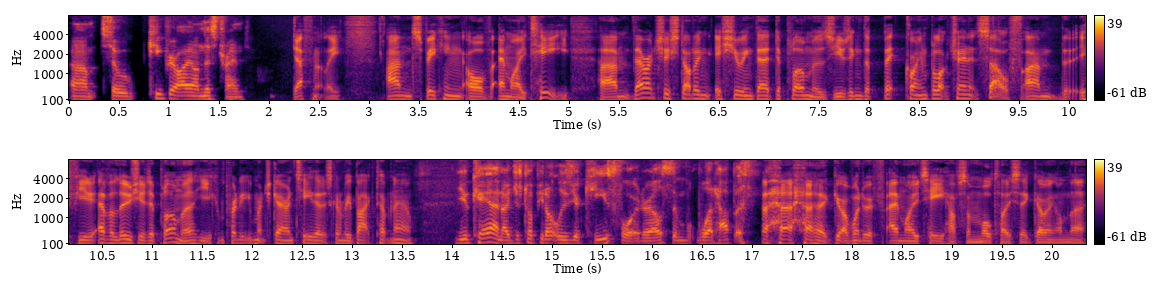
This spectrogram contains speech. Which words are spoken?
Um, so keep your eye on this trend. Definitely. And speaking of MIT, um, they're actually starting issuing their diplomas using the Bitcoin blockchain itself. Um, if you ever lose your diploma, you can pretty much guarantee that it's going to be backed up now. You can. I just hope you don't lose your keys for it, or else then what happens? I wonder if MIT have some multi-sig going on there.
